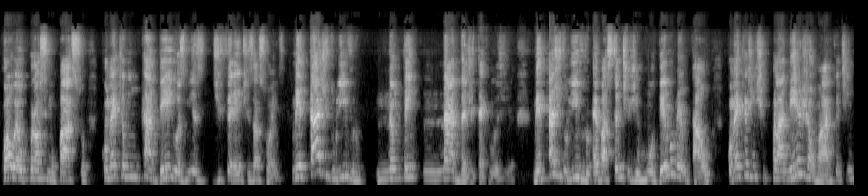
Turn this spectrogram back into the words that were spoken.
qual é o próximo passo, como é que eu encadeio as minhas diferentes ações. Metade do livro não tem nada de tecnologia. Metade do livro é bastante de modelo mental, como é que a gente planeja o marketing,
